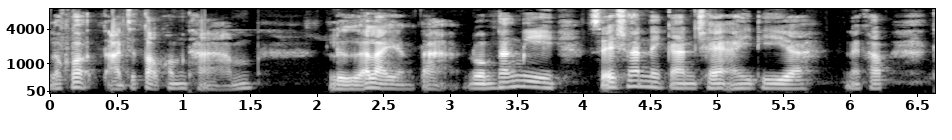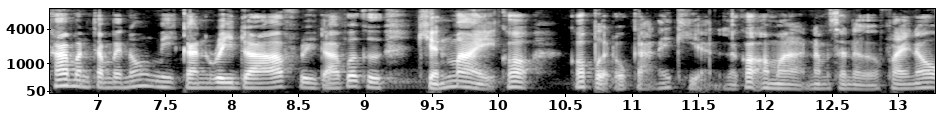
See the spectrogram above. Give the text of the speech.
แล้วก็อาจจะตอบคำถามหรืออะไรต่างๆ รวมทั้งมี session ในการแชร์ไอเดีย นะครับ ถ้ามันจำเป็นต้องมีการ redraft redraft ก็คือเขียนใหม่ก็ก็เปิดโอกาสให้เขียน แล้วก็เอามานำเสนอไฟแนล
